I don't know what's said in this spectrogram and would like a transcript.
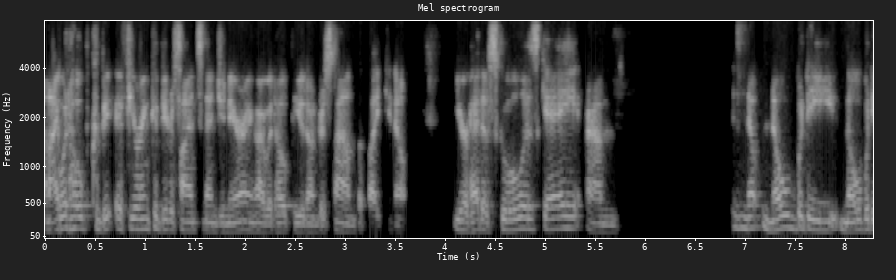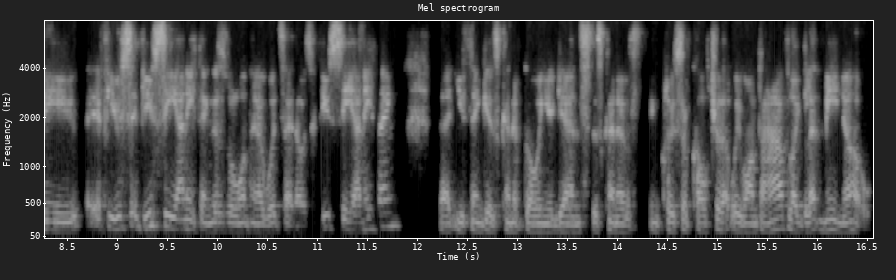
and i would hope if you're in computer science and engineering i would hope you'd understand that like you know your head of school is gay and no, nobody, nobody. If you if you see anything, this is the one thing I would say though is if you see anything that you think is kind of going against this kind of inclusive culture that we want to have, like let me know,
